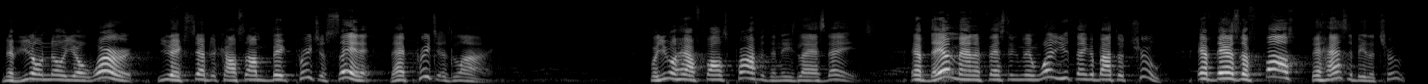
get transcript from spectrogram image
And if you don't know your word, you accept it because some big preacher said it, that preacher is lying. For you're going to have false prophets in these last days. If they're manifesting, then what do you think about the truth? If there's a false, there has to be the truth.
